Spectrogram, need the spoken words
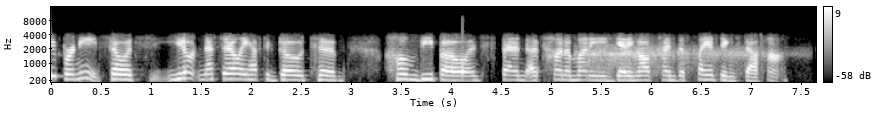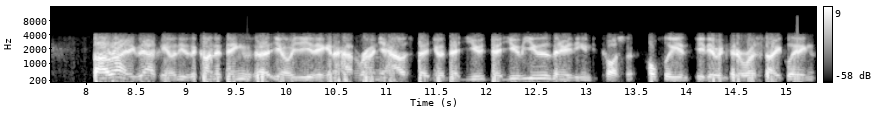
super neat. So it's you don't necessarily have to go to Home Depot and spend a ton of money getting all kinds of planting stuff, huh? Uh, right, exactly. You know, these are kind of things that you know you're either going to have around your house that you know that you that you've used, and you can toss hopefully either into the recycling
